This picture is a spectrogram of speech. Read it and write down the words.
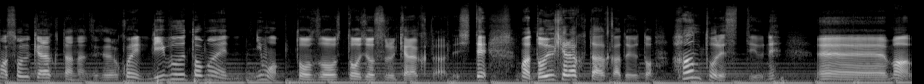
まあ、そういうキャラクターなんですけど、これ、リブート前にも登場登場するキャラクターでして、まあ、どういうキャラクターかというと、ハントレスっていうね、え、まあ、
